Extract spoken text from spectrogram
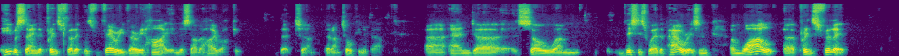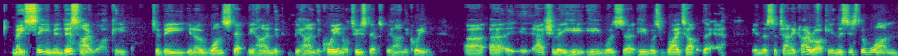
he was saying that Prince Philip was very very high in this other hierarchy that um, that I'm talking about. Uh, and uh, so um, this is where the power is. And, and while uh, Prince Philip may seem in this hierarchy to be, you know, one step behind the behind the Queen or two steps behind the Queen, uh, uh, actually he he was uh, he was right up there in the satanic hierarchy, and this is the one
